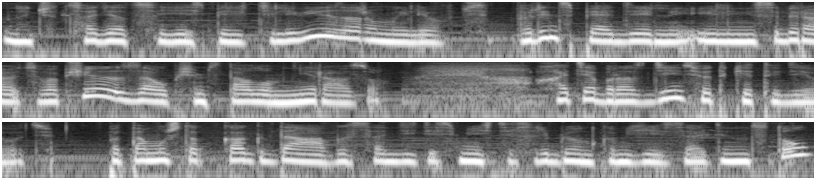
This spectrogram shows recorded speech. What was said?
значит, садятся есть перед телевизором или, в принципе, отдельно, или не собираются вообще за общим столом ни разу, хотя бы раз в день все-таки это делать. Потому что когда вы садитесь вместе с ребенком есть за один стол,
